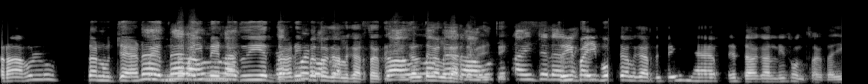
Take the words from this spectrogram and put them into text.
ਰਾਹੁਲ ਨੂੰ। ਤੁਹਾਨੂੰ ਚੈਟ ਭੇਜਦਾ ਮੈਂ ਭਾਈ ਰਾਹੁਲ ਮੇਰੇ ਨਾਲ ਤੁਸੀਂ ਇਦਾਂ ਇੱਕ ਨਹੀਂ ਮਿੰਟ ਪਤਾ ਗੱਲ ਕਰ ਸਕਦੇ ਗਲਤ ਗੱਲ ਕਰਦੇ ਪਏ ਤੁਸੀਂ ਲਾਈਨ ਤੇ ਲੈ ਤੁਸੀਂ ਲੈ ਭਾਈ ਬਹੁਤ ਗੱਲ ਕਰਦੇ ਪਏ ਮੈਂ ਇਦਾਂ ਗੱਲ ਨਹੀਂ ਸੁਣ ਸਕਦਾ ਜੀ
